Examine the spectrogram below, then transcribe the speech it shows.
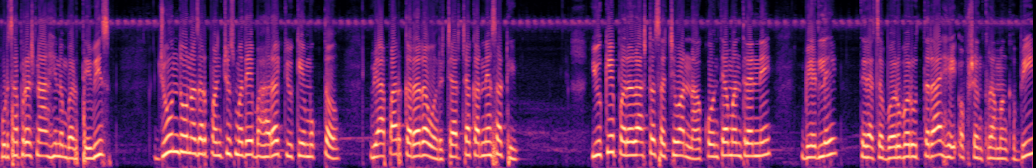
पुढचा प्रश्न आहे नंबर तेवीस. जून दोन हजार पंचवीसमध्ये भारत यू के मुक्त व्यापार करारावर चर्चा करण्यासाठी यू के परराष्ट्र सचिवांना कोणत्या मंत्र्यांनी भेटले? तर याचं बरोबर उत्तर आहे ऑप्शन क्रमांक बी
